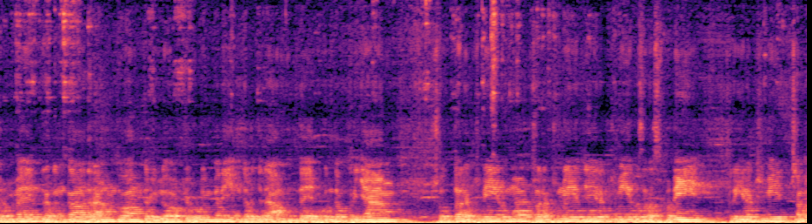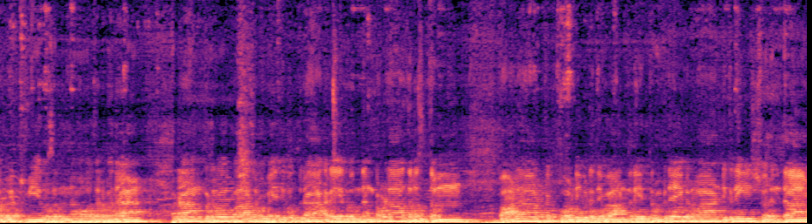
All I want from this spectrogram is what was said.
బ్రహ్మేంద్ర గంగాధరాం త్వాం త్రైలోక్యకుటుంబనీం దర్జరాం వందే ముకుందప్రియాం శుద్ధలక్ష్మీర్మోక్షలక్ష్మీ జయలక్ష్మీర్ సరస్వతి శ్రీలక్ష్మీక్షమరలక్ష్మీర్ సన్నమో సర్వదా పరాంకుశోపాసవేది ముద్రాకరే వృందం కమలాతనస్తం బాలార్కకోటి ప్రతిభాంతరే త్రంబదేకర్మాండిగ్రీశ్వరంతాం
